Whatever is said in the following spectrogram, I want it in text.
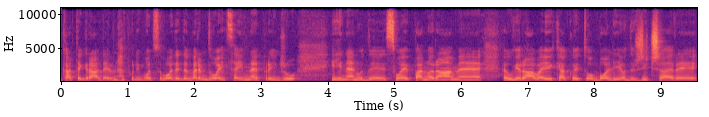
karte grada ili napuni bocu vode da barem dvojica im ne priđu i ne nude svoje panorame, uvjeravaju kako je to bolje od žičare.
